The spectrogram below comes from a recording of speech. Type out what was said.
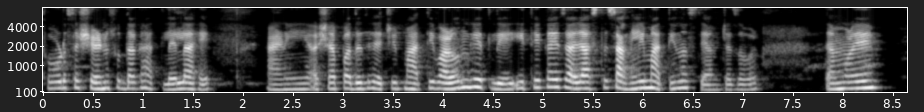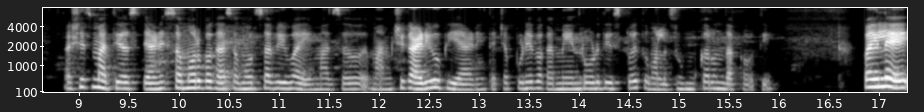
थोडंसं शेणसुद्धा घातलेलं आहे आणि अशा पद्धतीने त्याची माती वाळून घेतली आहे. इथे काही जा जास्त चांगली माती नसते आमच्याजवळ. त्यामुळे अशीच माती असते आणि समोर बघा समोरचा व्ह्यू आहे. माझं आमची गाडी उभी आहे आणि त्याच्या पुढे बघा मेन रोड दिसतो आहे तुम्हाला झूम करून दाखवते. पहिले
